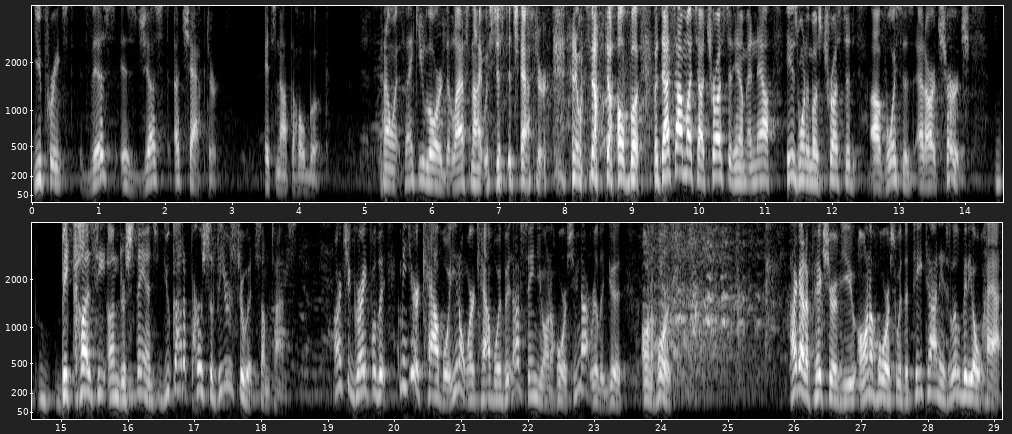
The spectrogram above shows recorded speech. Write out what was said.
You preached, this is just a chapter, it's not the whole book. And I went, Thank you, Lord, that last night was just a chapter and it was not the whole book. But that's how much I trusted him. And now he is one of the most trusted uh, voices at our church because he understands you got to persevere through it sometimes. Aren't you grateful that, I mean, you're a cowboy. You don't wear cowboy boots. I've seen you on a horse. You're not really good on a horse. I got a picture of you on a horse with the teeny tiniest little bitty old hat.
